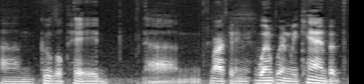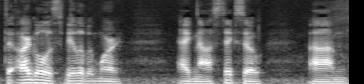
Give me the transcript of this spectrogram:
um, Google paid um, marketing when, when we can, but the, our goal is to be a little bit more agnostic. So um,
